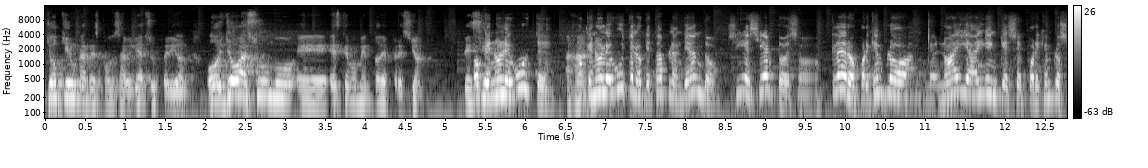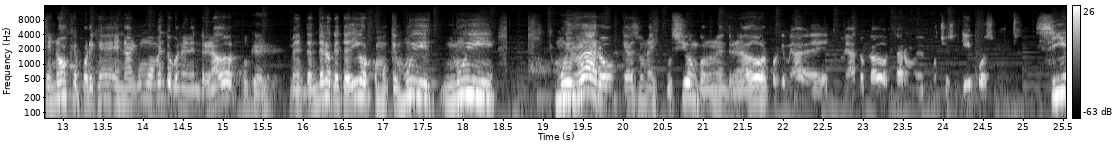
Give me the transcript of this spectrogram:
yo quiero una responsabilidad superior o yo asumo eh, este momento de presión. O que no le guste, o que no le guste lo que está planteando. Sí, es cierto eso. Claro, por ejemplo, no hay alguien que se, por ejemplo, se enoje, por ejemplo, en algún momento con el entrenador. Ok. ¿Me entendés lo que te digo? Es como que muy, muy, muy raro que haya una discusión con un entrenador, porque me ha, eh, me ha tocado estar en muchos equipos sí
